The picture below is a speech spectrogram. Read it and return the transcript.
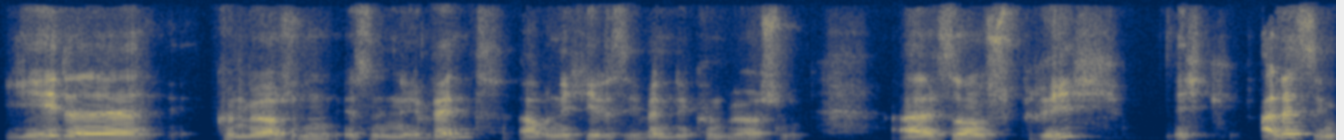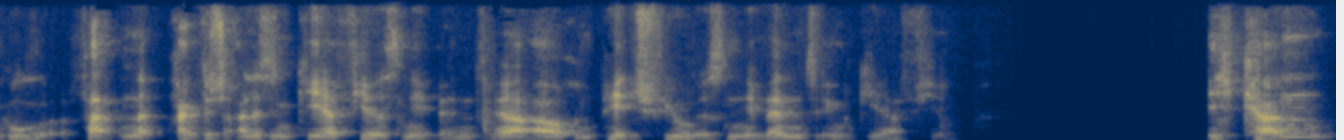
jede Conversion ist ein Event, aber nicht jedes Event eine Conversion. Also sprich, ich, alles in Google, praktisch alles in GA4 ist ein Event. Ja, auch ein Pageview ist ein Event in GA4. Ich kann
